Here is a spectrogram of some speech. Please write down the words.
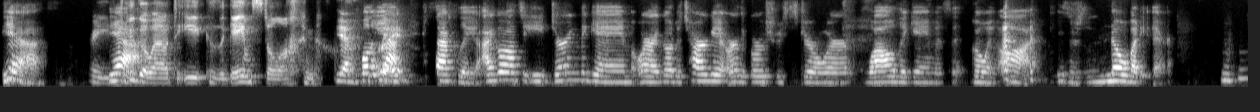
Yeah. Or you yeah. do go out to eat because the game's still on. Yeah well right. yeah exactly. I go out to eat during the game or i go to target or the grocery store while the game is going on because there's nobody there. Mm-hmm.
